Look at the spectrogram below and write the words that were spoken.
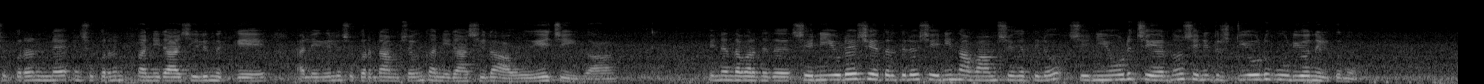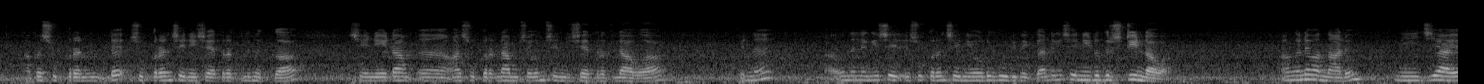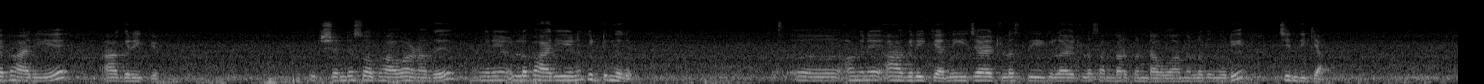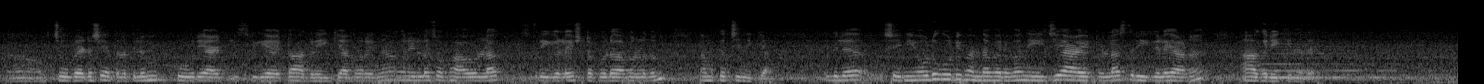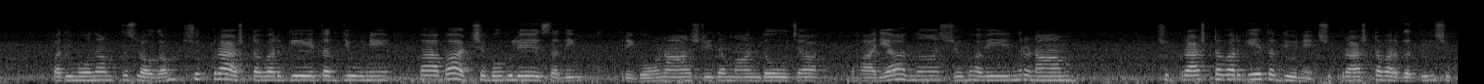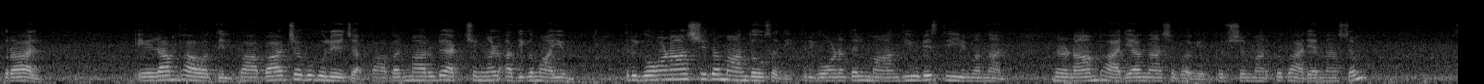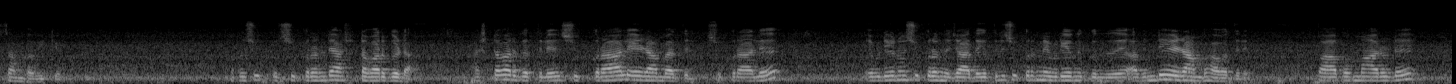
ശുക്രന്റെ ശുക്രൻ കന്നിരാശിയിൽ നിൽക്കുകയെ അല്ലെങ്കിൽ ശുക്രന്റെ അംശം കന്നിരാശിയിലാവുകയോ ചെയ്യുക. പിന്നെന്താ പറഞ്ഞത്? ശനിയുടെ ക്ഷേത്രത്തിലോ ശനി നവാംശകത്തിലോ ശനിയോട് ചേർന്നോ ശനി ദൃഷ്ടിയോട് കൂടിയോ നിൽക്കുന്നു. അപ്പോൾ ശുക്രന്റെ ശുക്രൻ ശനി ക്ഷേത്രത്തിൽ നിൽക്കുക. ശനിയുടെ ആ ശുക്രന്റെ അംശകം ശനി ക്ഷേത്രത്തിലാവുക. പിന്നെ ഒന്നില്ലെങ്കിൽ ശുക്രൻ ശനിയോട് കൂടി നിൽക്കുക അല്ലെങ്കിൽ ശനിയുടെ ദൃഷ്ടി ഉണ്ടാവുക. അങ്ങനെ വന്നാലും നീചയായ ഭാര്യയെ ആഗ്രഹിക്കും. പുരുഷന്റെ സ്വഭാവമാണത്. അങ്ങനെയുള്ള ഭാര്യയാണ് കിട്ടുന്നതും. അങ്ങനെ ആഗ്രഹിക്കുക. നീചമായിട്ടുള്ള സ്ത്രീകളായിട്ടുള്ള സമ്പർക്കം ഉണ്ടാവുക എന്നുള്ളതും കൂടി ചിന്തിക്കാം. ചൊവ്വയുടെ ക്ഷേത്രത്തിലും ക്രൂരയായിട്ടുള്ള സ്ത്രീയായിട്ട് ആഗ്രഹിക്കുക എന്ന് പറയുന്ന അങ്ങനെയുള്ള സ്വഭാവമുള്ള സ്ത്രീകളെ ഇഷ്ടപ്പെടുക എന്നുള്ളതും നമുക്ക് ചിന്തിക്കാം. ഇതിൽ ശനിയോടുകൂടി ബന്ധം വരുമ്പോൾ നീചയായിട്ടുള്ള സ്ത്രീകളെയാണ് ആഗ്രഹിക്കുന്നത്. പതിമൂന്നാമത്തെ ശ്ലോകം. ശുക്ര അഷ്ടവർഗേ തദ്യൂനെ പാപാക്ഷബഹുലേ സതി. ത്രികോണാശ്രിതമാന്തോ ച ഭാര്യ നശുഭവേ ശുഭവേ നൃണാം ശുക്രാഷ്ടവർഗേ തദ്യൂനെ ശുക്രാഷ്ടവർഗത്തിൽ ശുക്രാൽ. ഏഴാം ഭാവത്തിൽ പാപാക്ഷബഹുലേച്ച പാപന്മാരുടെ അക്ഷങ്ങൾ അധികമായും. ത്രികോണാശ്രിത മാന്തോസതി ത്രികോണത്തിൽ മാന്തിയുടെ സ്ഥിതിയും വന്നാൽ നൃണാം ഭാര്യാനാശഭവേ പുരുഷന്മാർക്ക് ഭാര്യാനാശം സംഭവിക്കും. അപ്പോൾ ശുക്ര ശുക്രന്റെ അഷ്ടവർഗ ഇടാം. അഷ്ടവർഗത്തിൽ ശുക്രാൽ ഏഴാം ഭാവത്തിൽ ശുക്രാൽ എവിടെയാണോ ശുക്രൻ ജാതകത്തിൽ ശുക്രൻ എവിടെയോ നിൽക്കുന്നത് അതിന്റെ ഏഴാം ഭാവത്തിൽ പാപന്മാരുടെ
